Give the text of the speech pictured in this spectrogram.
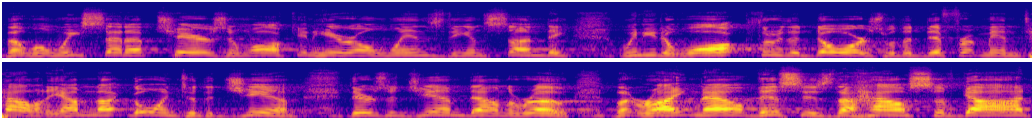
But when we set up chairs and walk in here on Wednesday and Sunday, we need to walk through the doors with a different mentality. I'm not going to the gym, there's a gym down the road. But right now, this is the house of God.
